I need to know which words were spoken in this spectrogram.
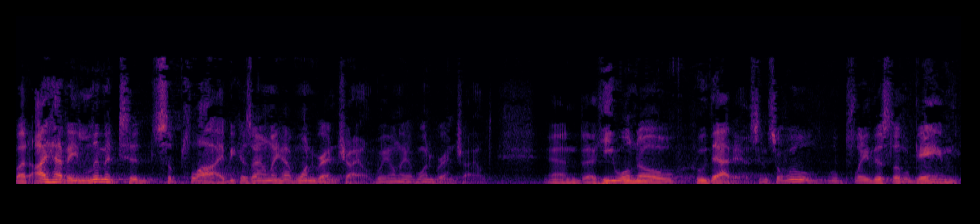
But I have a limited supply because I only have one grandchild. We only have one grandchild. And uh, he will know who that is. And so we'll, we'll play this little game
